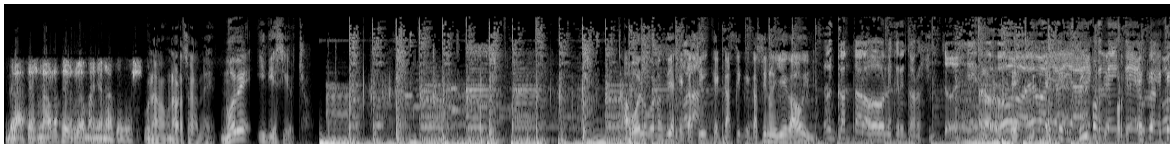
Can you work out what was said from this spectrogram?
Gracias, un abrazo y os veo mañana a todos. un abrazo grande. 9 y 18. Abuelo, buenos días, que casi, que casi, que casi no llega hoy. Me encanta los dos escritorcitos, eh. Los dos, eh, es que, sí, porque, porque es que, es que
